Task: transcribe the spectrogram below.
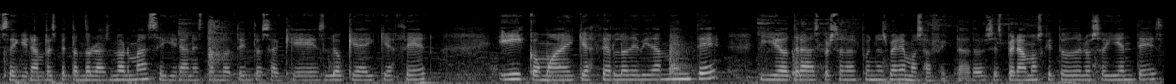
seguirán respetando las normas, seguirán estando atentos a qué es lo que hay que hacer y cómo hay que hacerlo debidamente y otras personas pues nos veremos afectados. Esperamos que todos los oyentes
